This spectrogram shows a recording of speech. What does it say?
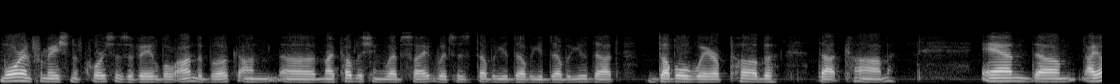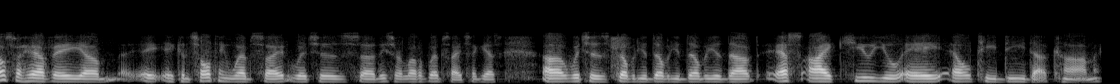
More information, of course, is available on the book on uh, my publishing website, which is www.doublewarepub.com. And um, I also have a, um, a, a consulting website, which is uh, these are a lot of websites, I guess, uh, which is www.siqualtd.com.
